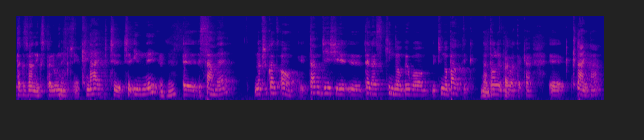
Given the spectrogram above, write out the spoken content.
tak zwanych spelunek, czy knajp, czy, czy innych, mhm. same, na przykład, o, tam gdzie się y, teraz kino było, kino Bałtyk, na dole tak. była taka y, knajpa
